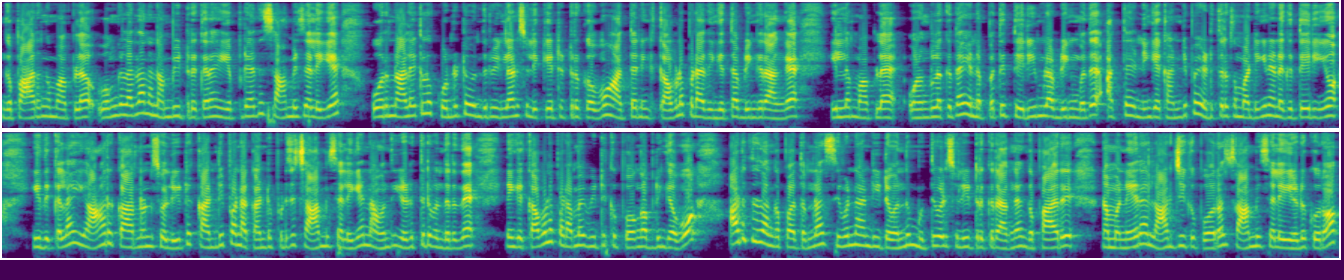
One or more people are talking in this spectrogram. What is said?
இங்கே பாருங்கம்மா மாப்பிள்ள உங்களை தான் நான் நம்பிட்டு இருக்கிறேன் எப்படியாவது சாமி சிலையை ஒரு நாளைக்குள்ள கொண்டுட்டு வந்துடுவீங்களான்னு சொல்லி கேட்டுட்டு இருக்கவும் அத்தை நீங்கள் கவலைப்படாதீங்க அப்படிங்கிறாங்க. இல்லை மாப்பிள்ள உங்களுக்கு தான் என்னை பற்றி தெரியும்ல அப்படிங்கும்போது அத்தை நீங்கள் கண்டிப்பாக எடுத்துருக்க மாட்டீங்கன்னு எனக்கு தெரியும். இதுக்கெல்லாம் யார் காரணம்னு சொல்லிட்டு கண்டிப்பாக நான் கண்டுபிடிச்சி சாமி சிலையை நான் வந்து எடுத்துகிட்டு வந்திருந்தேன். நீங்கள் கவலைப்படாமல் வீட்டுக்கு போங்க அப்படிங்கவும் அடுத்தது அங்கே பார்த்தோம்னா சிவனாண்டிகிட்ட வந்து முத்துவேல் சொல்லிட்டு இருக்கிறாங்க இங்கே பாரு நம்ம நேராக லாட்ஜுக்கு போகிறோம் சாமி சிலையை எடுக்கிறோம்.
